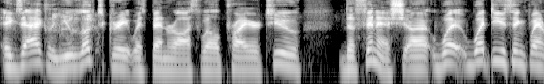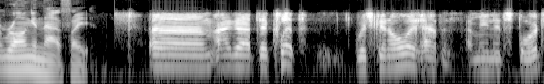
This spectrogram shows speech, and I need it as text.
Exactly, you looked great with Ben Rothwell prior to the finish. Uh, what what do you think went wrong in that fight? Um, I got a clip, which can always happen. I mean, it's sport.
